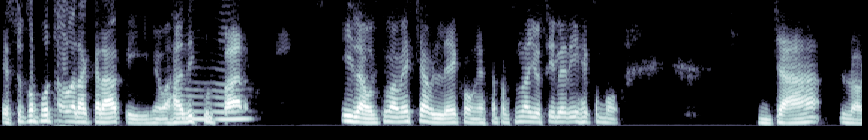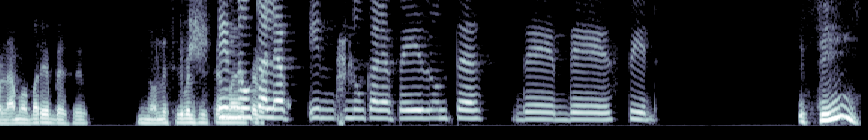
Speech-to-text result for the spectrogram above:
Es tu computadora crappy, y me vas a disculpar. Y la última vez que hablé con esa persona, yo sí le dije como, ya lo hablamos varias veces, no le sirve el sistema. ¿Y nunca, le, y nunca le he pedido un test de, de speed? Sí,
